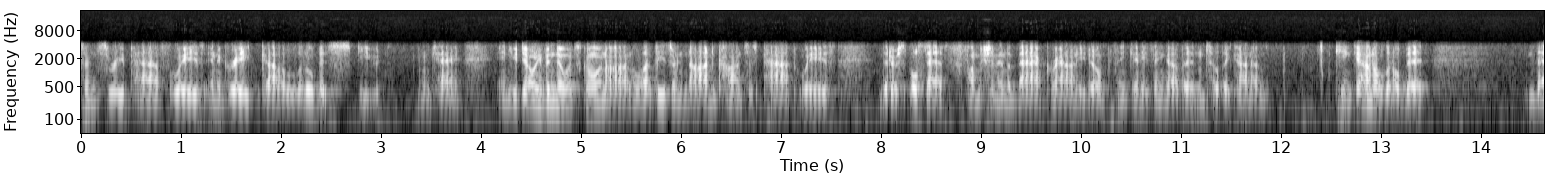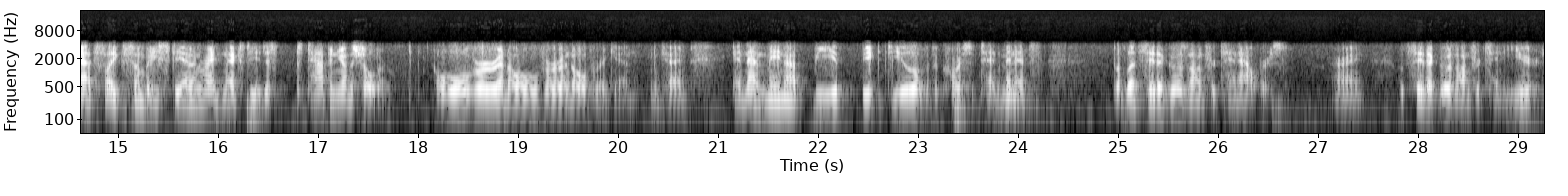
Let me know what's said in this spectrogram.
sensory pathways integrate got a little bit skewed. Okay, and you don't even know what's going on. A lot of these are non-conscious pathways that are supposed to have function in the background. You don't think anything of it until they kind of kink out a little bit. That's like somebody standing right next to you, just just tapping you on the shoulder, over and over and over again. Okay, and that may not be a big deal over the course of 10 minutes, but let's say that goes on for 10 hours. All right let's say that goes on for 10 years,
